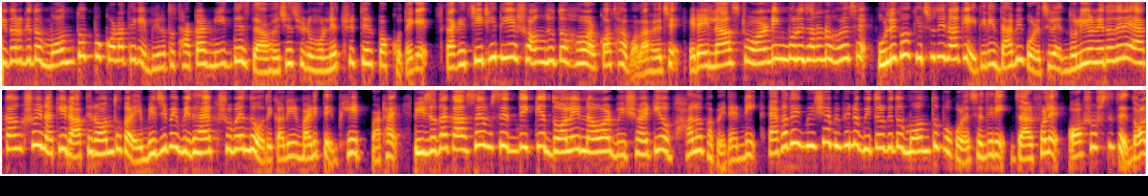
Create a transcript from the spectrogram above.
বিতর্কিত মন্তব্য করা থেকে বিরত থাকার নির্দেশ দেওয়া হয়েছে তৃণমূল নেতৃত্বের পক্ষ থেকে। তাকে চিঠি দিয়ে সংযত হওয়ার কথা বলা হয়েছে। এটাই লাস্ট ওয়ার্নিং বলে জানানো হয়েছে। উল্লেখ কিছুদিন আগে তিনি দাবি করেছিলেন, দলীয় নেতাদের একাংশই নাকি রাতের অন্ধকারে বিজেপি বিধায়ক শুভেন্দু অধিকারীর বাড়িতে ভেট পাঠায়। পীরজাদা কাসেম সিদ্দিককে দলে নেওয়ার বিষয়টিও ভালোভাবে নেননি। একাধিক বিষয়ে বিভিন্ন বিতর্কিত মন্তব্য করেছেন তিনি, যার ফলে অস্বস্তিতে দল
